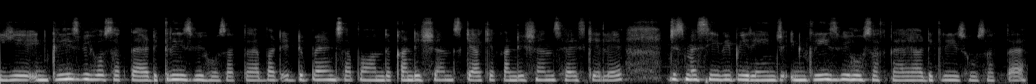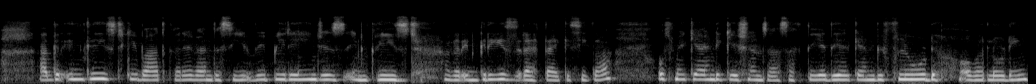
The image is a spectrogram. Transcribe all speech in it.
ये इंक्रीज़ भी हो सकता है डिक्रीज़ भी हो सकता है but it depends upon the conditions क्या क्या कंडीशंस है इसके लिए, जिसमें सीवीपी रेंज इंक्रीज़ भी हो सकता है या डिक्रीज़ हो सकता है। अगर इंक्रीज की बात करें when the CVP range is increase अगर इंक्रीज़ रहता है किसी का, उसमें क्या इंडिकेशंस आ सकती है? There can be fluid overloading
